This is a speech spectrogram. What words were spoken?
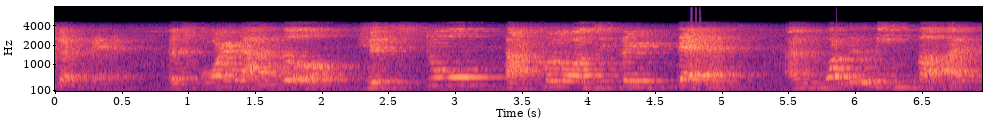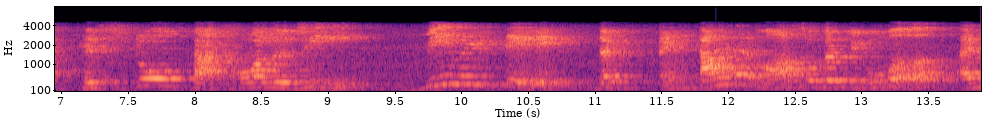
करते हैं। It's called as a histopathological test and what do mean by histopathology we will take the entire mass of the tumour and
